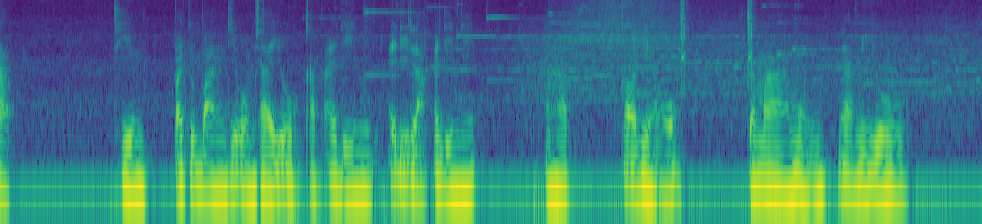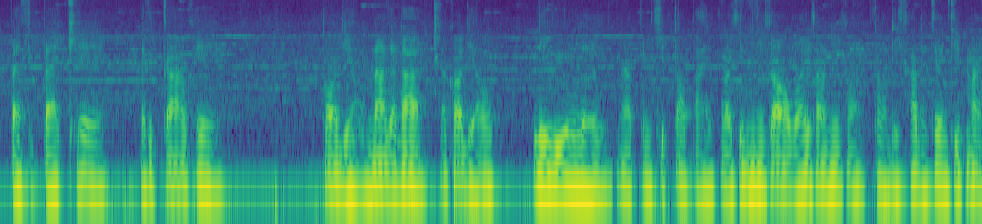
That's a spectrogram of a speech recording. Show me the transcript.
กับทีมปัจจุบันที่ผมใช้อยู่กับ ID นี้ ID หลัก ID นี้นะครับ ก็เดี๋ยวจะมาหมุนเนี่ยมีอยู่ 88k 89k ก็เดี๋ยวน่าจะได้ แล้วก็เดี๋ยวรีวิวเลยนะครับเป็นคลิปต่อไปสำหรับคลิปนี้ก็ไว้เท่านี้ก่อน สวัสดีครับเดี๋ยวเจอกันคลิปใหม่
